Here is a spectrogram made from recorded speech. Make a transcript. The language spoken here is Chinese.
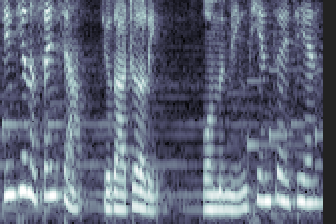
今天的分享就到这里，我们明天再见。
